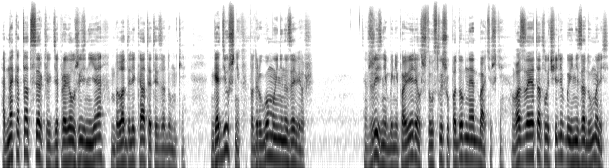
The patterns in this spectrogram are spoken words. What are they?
Однако та церковь, где провел жизнь я, была далека от этой задумки. Гадюшник, по-другому и не назовешь. В жизни бы не поверил, что услышу подобное от батюшки. Вас за это отлучили бы и не задумались,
